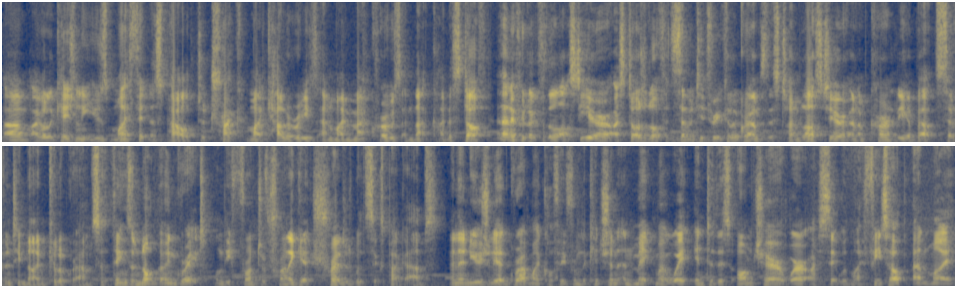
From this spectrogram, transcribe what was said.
um, I will occasionally use MyFitnessPal to track my calories and my macros and that kind of stuff. And if we look for the last year, I started off at 73 kilograms this time last year, and I'm currently about 79 kilograms. So things are not going great on the front of trying to get shredded with six pack abs. And then usually I grab my coffee from the kitchen and make my way into this armchair where I sit with my feet up and my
